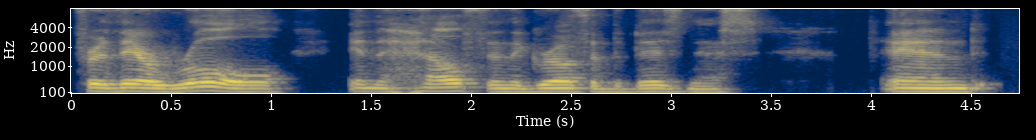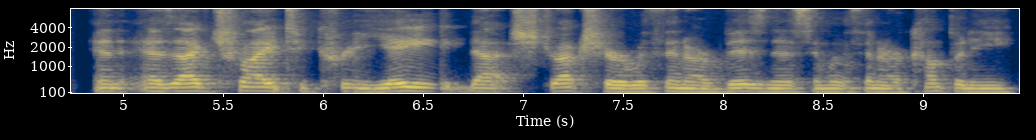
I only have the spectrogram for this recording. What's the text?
for their role in the health and the growth of the business. And and as I've tried to create that structure within our business and within our company,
